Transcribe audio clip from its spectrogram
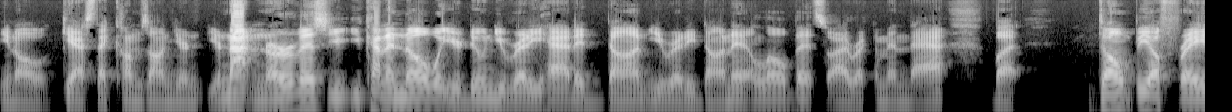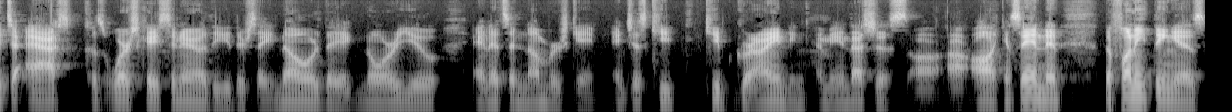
you know guest that comes on. You're you're not nervous. You, you kind of know what you're doing. You already had it done. You already done it a little bit so i recommend that. But don't be afraid to ask because worst case scenario they either say no or they ignore you and it's a numbers game. And just keep keep grinding. I mean that's just all, all i can say. And then the funny thing is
